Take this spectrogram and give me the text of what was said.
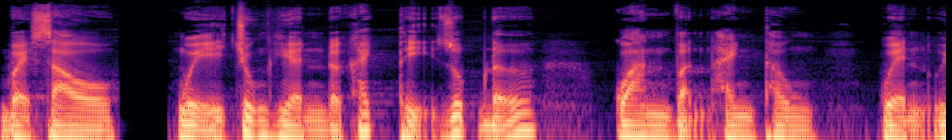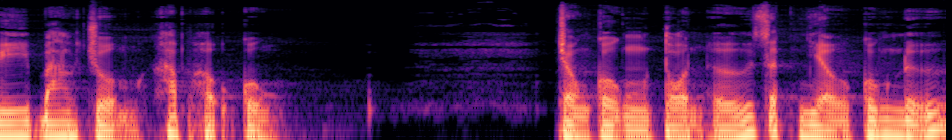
Về sau ngụy trung hiền được khách thị giúp đỡ, quan vận hành thông, quyền uy bao trùm khắp hậu cung. Trong cung tồn ứ rất nhiều cung nữ,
